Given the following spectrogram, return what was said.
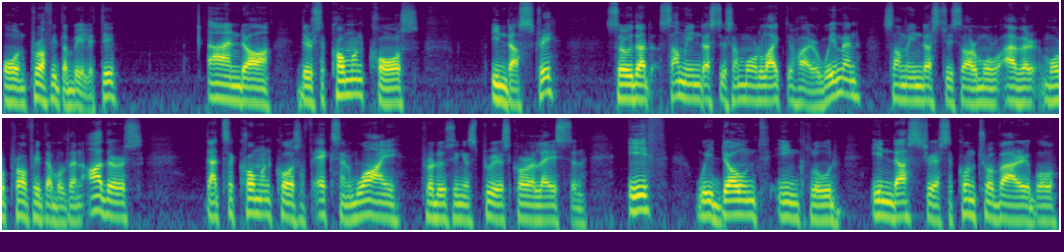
on profitability and uh, there's a common cause industry so that some industries are more likely to hire women, some industries are more, more profitable than others. That's a common cause of X and Y producing a spurious correlation. If we don't include industry as a control variable,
